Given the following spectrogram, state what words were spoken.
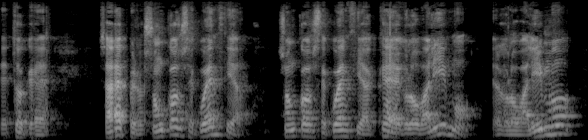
¿Esto qué es? ¿Sabes? Pero son consecuencias. Son consecuencias. ¿Qué es? ¿Globalismo? El globalismo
